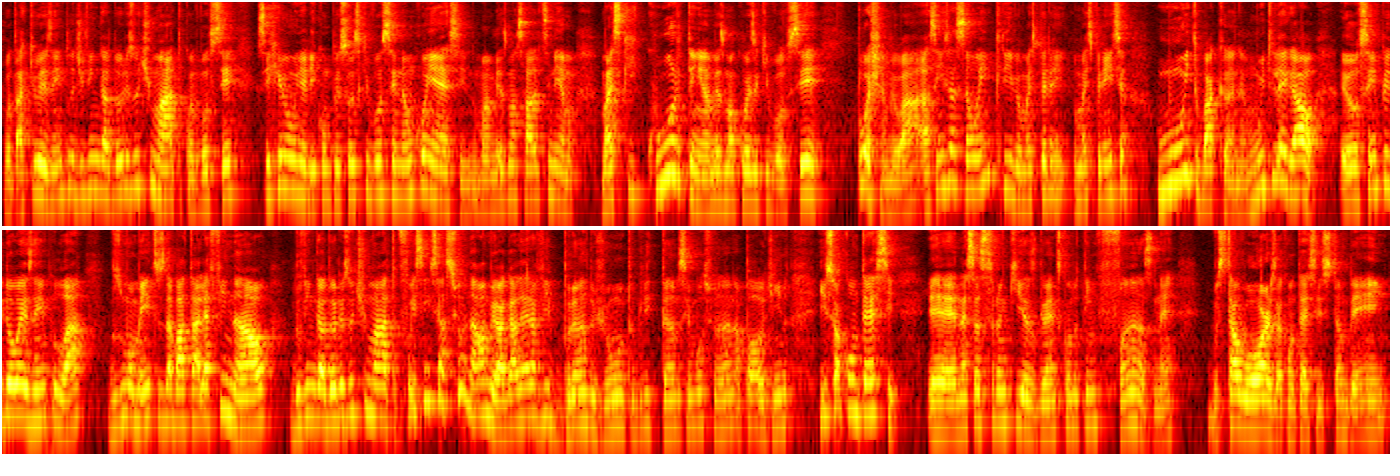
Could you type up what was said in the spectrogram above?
Vou dar aqui o exemplo de Vingadores Ultimato, quando você se reúne ali com pessoas que você não conhece, numa mesma sala de cinema, mas que curtem a mesma coisa que você, poxa, meu, a, a sensação é incrível, uma, uma experiência muito bacana, muito legal. Eu sempre dou o exemplo lá dos momentos da batalha final do Vingadores Ultimato. Foi sensacional, meu, a galera vibrando junto, gritando, se emocionando, aplaudindo. Isso acontece é, nessas franquias grandes quando tem fãs, né? Star Wars acontece isso também.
